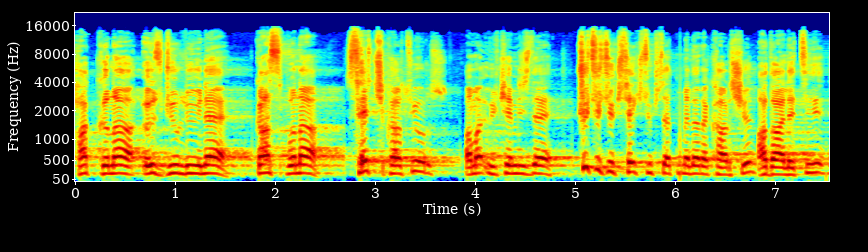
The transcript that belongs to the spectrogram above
hakkına, özgürlüğüne, gaspına ses çıkartıyoruz. Ama ülkemizde küçücük seks yükseltmelere karşı adaleti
